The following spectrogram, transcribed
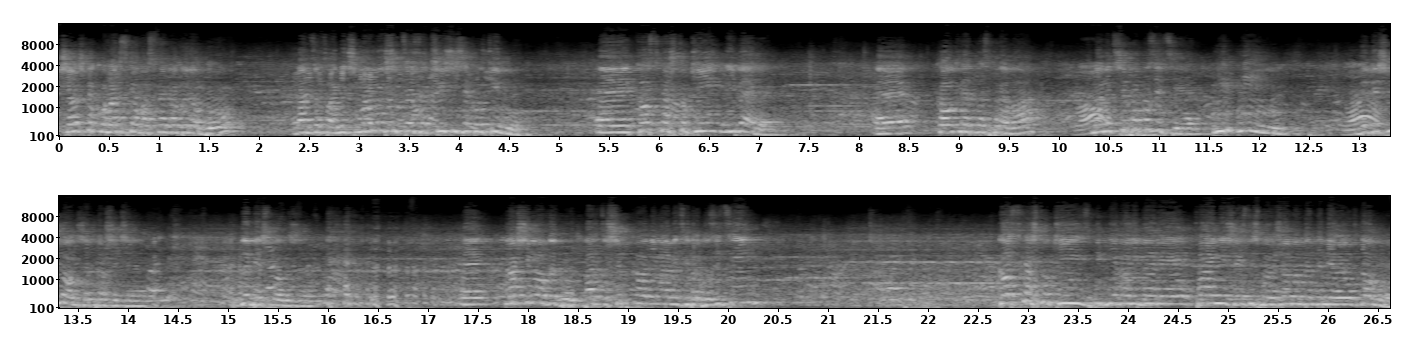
Książka kucharska własnego wyrobu. Bardzo fajnie. Czy mamy jeszcze coś za 30 sekund filmu? E, kostka sztuki Libery. E, konkretna sprawa. Mamy trzy propozycje. Wybierz mądrze, proszę Cię. Wybierz mądrze. E, prosimy o wybór. Bardzo szybko, nie ma więcej propozycji. Kostka sztuki Zbigniewa Libery. Fajnie, że jesteś moją żoną, będę miał ją w domu.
